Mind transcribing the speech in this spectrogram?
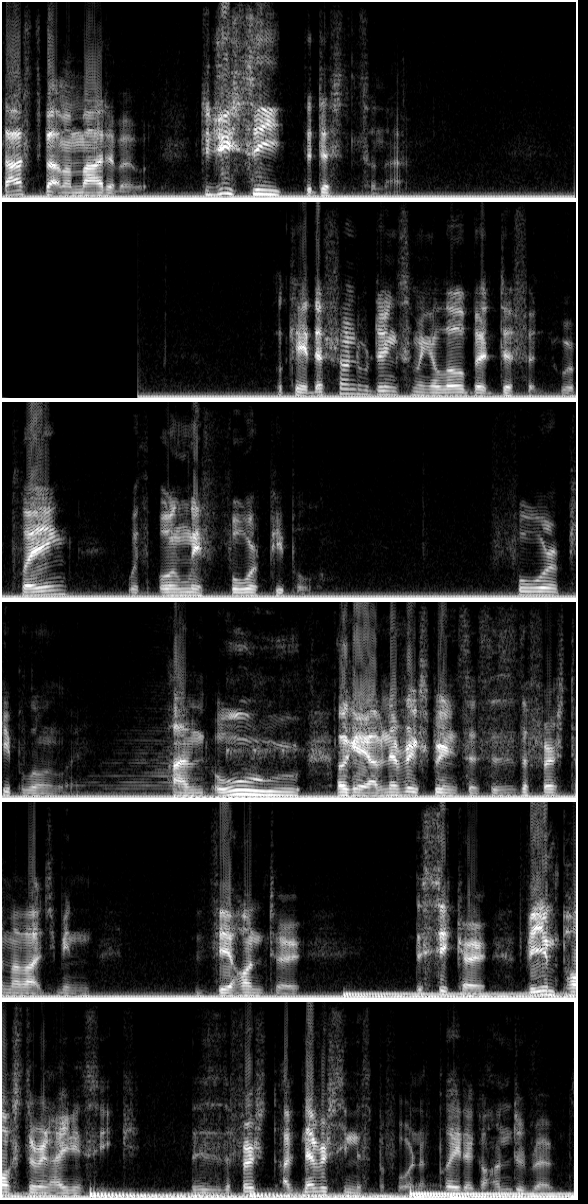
That's the bit I'm mad about. Did you see the distance on that? Okay, this round we're doing something a little bit different. We're playing with only four people. Four people only. And ooh, okay, I've never experienced this. This is the first time I've actually been the hunter, the seeker, the imposter in hide and seek. This is the first. I've never seen this before, and I've played like a hundred rounds.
